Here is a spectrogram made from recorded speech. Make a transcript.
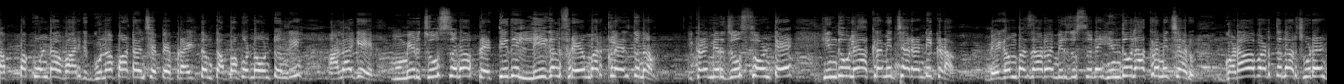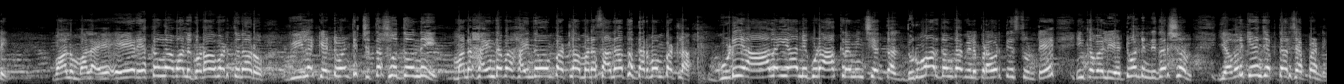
తప్పకుండా వారికి గుణపాఠం చెప్పే ప్రయత్నం తప్పకుండా ఉంటుంది. అలాగే మీరు చూస్తున్న ప్రతిదీ లీగల్ ఫ్రేమ్ వర్క్లో వెళ్తున్నాం. ఇక్కడ మీరు చూస్తూ ఉంటే హిందువులే ఆక్రమించారండి ఇక్కడ. బేగం బజార్లో మీరు చూస్తున్న హిందువులు ఆక్రమించారు. గొడవ పడుతున్నారు చూడండి. వాళ్ళు మళ్ళీ ఏ- ఏ రకంగా వాళ్ళు గొడవ పడుతున్నారు? వీళ్ళకి ఎటువంటి చిత్తశుద్ధి ఉంది? మన హైందవ హైందవం పట్ల మన సనాతన ధర్మం పట్ల గుడి ఆలయాన్ని కూడా ఆక్రమించేంత దుర్మార్గంగా వీళ్ళు ప్రవర్తిస్తుంటే ఇంకా వాళ్ళు ఎటువంటి నిదర్శనం? ఎవరికేం చెప్తారు చెప్పండి.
